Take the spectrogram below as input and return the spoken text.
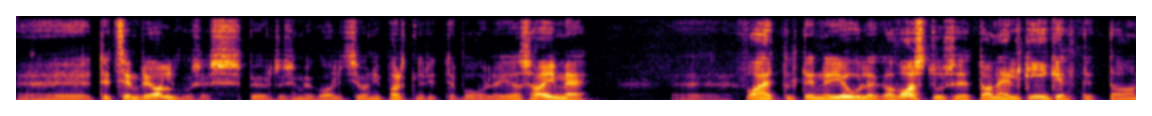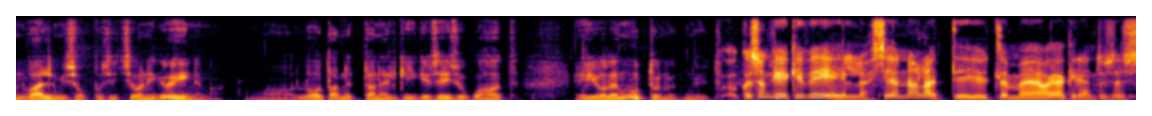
Äh, detsembri alguses pöördusime koalitsioonipartnerite poole ja saime vahetult enne jõule ka vastuse Tanel Kiigelt, et ta on valmis opositsiooniga ühinema. ma loodan, et Tanel Kiige seisukohad ei ole muutunud nüüd. kas on keegi veel, see on alati, ütleme, ajakirjanduses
